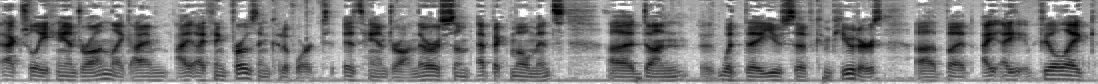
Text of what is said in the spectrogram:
actually hand drawn. Like I'm, I, I, think Frozen could have worked as hand drawn. There are some epic moments uh, done with the use of computers, uh, but I, I, feel like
